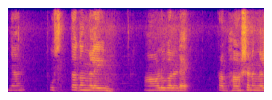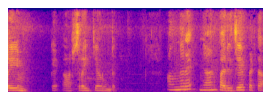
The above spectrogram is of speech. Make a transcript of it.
ഞാൻ പുസ്തകങ്ങളെയും ആളുകളുടെ പ്രഭാഷണങ്ങളെയും ഒക്കെ ആശ്രയിക്കാറുണ്ട്. അങ്ങനെ ഞാൻ പരിചയപ്പെട്ട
